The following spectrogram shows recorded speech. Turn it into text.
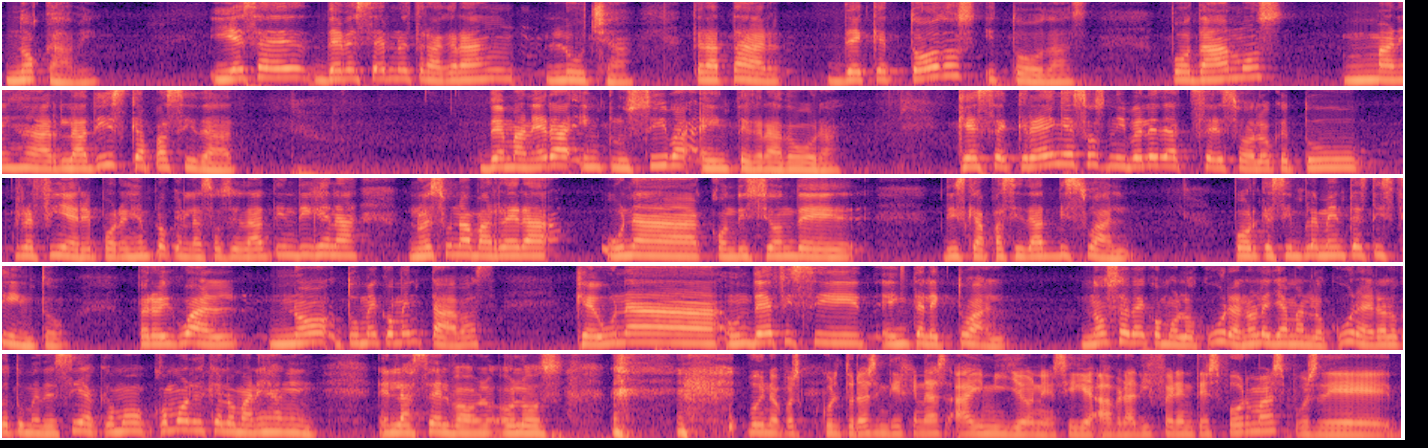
no cabe. Y esa debe ser nuestra gran lucha, tratar de que todos y todas podamos manejar la discapacidad de manera inclusiva e integradora, que se creen esos niveles de acceso a lo que tú refieres, por ejemplo, que en la sociedad indígena no es una barrera, una condición de discapacidad visual, porque simplemente es distinto pero igual, no, tú me comentabas que una, un déficit intelectual no se ve como locura, no le llaman locura, era lo que tú me decías. ¿Cómo, cómo es que lo manejan en, en la selva o, los...? bueno, pues culturas indígenas hay millones y habrá diferentes formas pues, de,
